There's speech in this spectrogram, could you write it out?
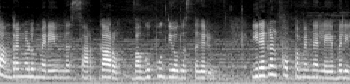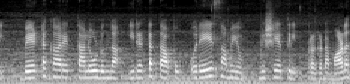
തന്ത്രങ്ങളും മെനയുന്ന സർക്കാരും വകുപ്പുദ്യോഗസ്ഥരും. ഇരകൾക്കൊപ്പമെന്ന ലേബലിൽ വേട്ടക്കാരെ തലോടുന്ന ഇരട്ടത്താപ്പും ഒരേ സമയം വിഷയത്തിൽ പ്രകടമാണ്.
